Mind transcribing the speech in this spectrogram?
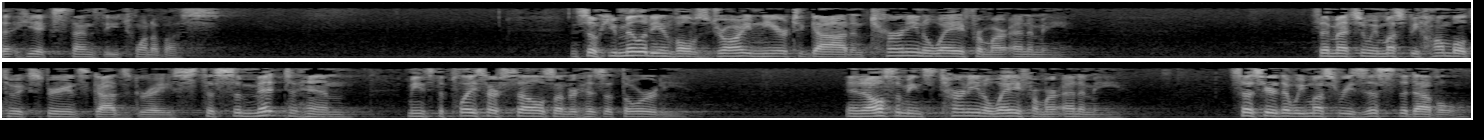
that He extends to each one of us. And so humility involves drawing near to God and turning away from our enemy. As I mentioned, we must be humble to experience God's grace. To submit to Him means to place ourselves under His authority. And it also means turning away from our enemy. It says here that we must resist the devil.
